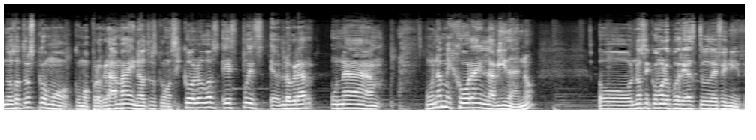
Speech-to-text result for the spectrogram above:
nosotros como, como programa y nosotros como psicólogos, es pues eh, lograr una, una mejora en la vida, ¿no? O no sé cómo lo podrías tú definir.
